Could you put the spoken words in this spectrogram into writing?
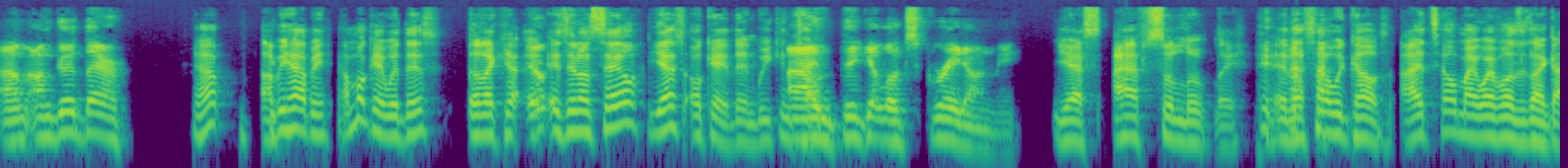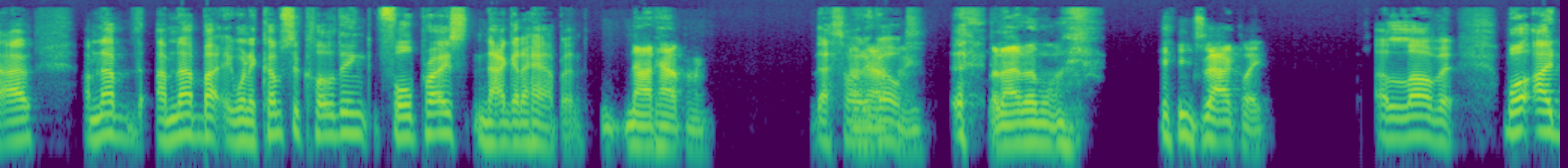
I'm I'm good there. Yep, I'll be happy. I'm okay with this. Like, uh, yep. is it on sale? Yes. Okay, then we can. Talk. I think it looks great on me. Yes, absolutely. And that's how it goes. I tell my wife all the time, I, I'm not, I'm not, but when it comes to clothing, full price, not going to happen. Not happening. That's how not it goes. but I don't want, exactly. I love it. Well, I,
